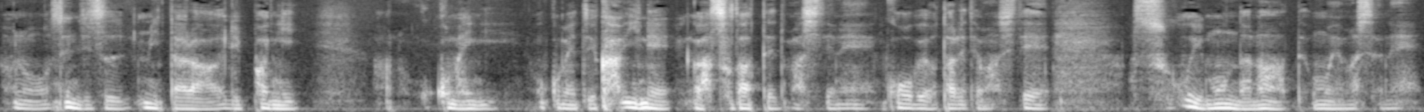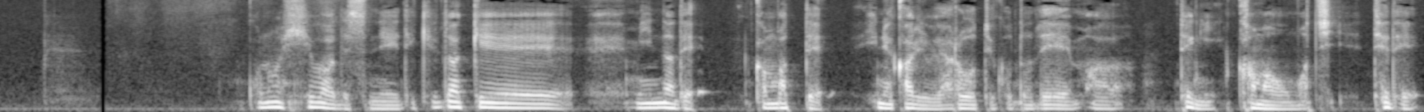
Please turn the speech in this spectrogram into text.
あの先日見たら立派にあのお米にお米というか 稲が育ってましてね神戸を垂れてましてすごいもんだなって思いましたね。この日はですねできるだけみんなで頑張って稲刈りをやろうということで、まあ、手に鎌を持ち手で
